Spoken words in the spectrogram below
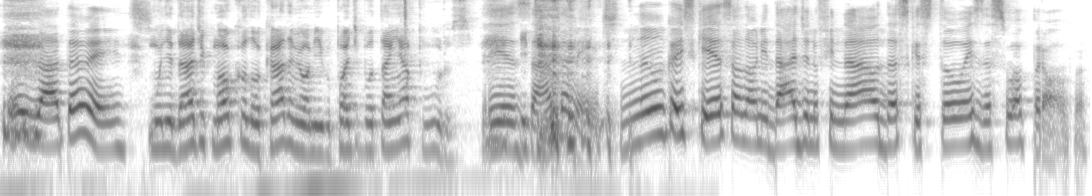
Exatamente. Uma unidade mal colocada, meu amigo, pode botar em apuros. Exatamente. Então... Nunca esqueçam da unidade no final das questões da sua prova.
